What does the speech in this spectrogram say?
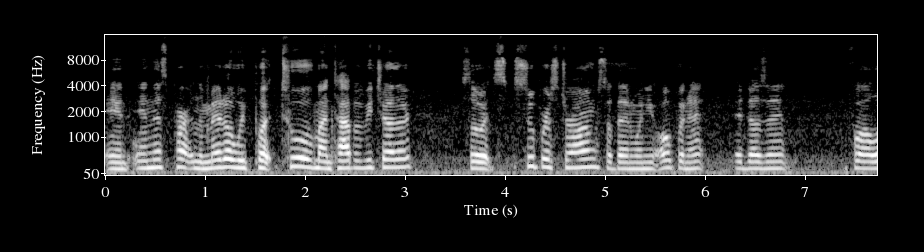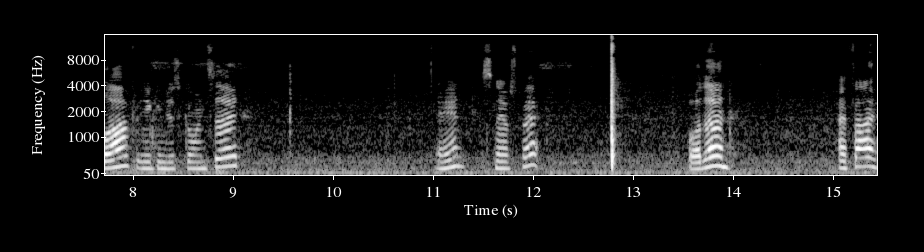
And in this part in the middle, we put two of them on top of each other, so it's super strong. So then when you open it, it doesn't fall off, and you can just go inside, and snaps back. Well done. High five.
